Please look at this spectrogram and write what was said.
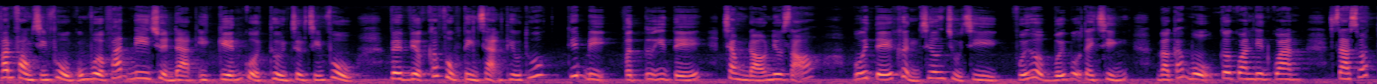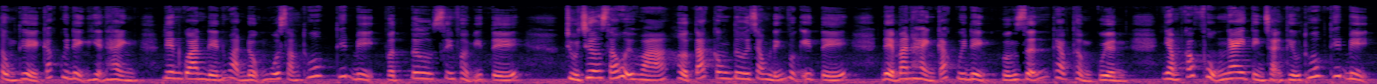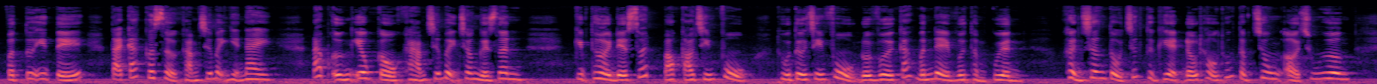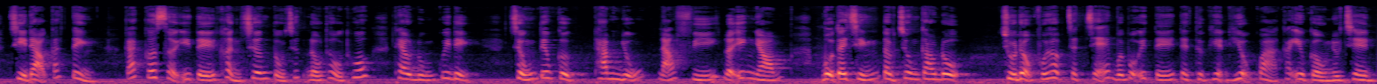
Văn phòng Chính phủ cũng vừa phát đi truyền đạt ý kiến của Thường trực Chính phủ về việc khắc phục tình trạng thiếu thuốc, thiết bị, vật tư y tế, trong đó nêu rõ Bộ Y tế khẩn trương chủ trì, phối hợp với Bộ Tài chính và các bộ, cơ quan liên quan, ra soát tổng thể các quy định hiện hành liên quan đến hoạt động mua sắm thuốc, thiết bị, vật tư, sinh phẩm y tế, chủ trương xã hội hóa, hợp tác công tư trong lĩnh vực y tế để ban hành các quy định hướng dẫn theo thẩm quyền nhằm khắc phục ngay tình trạng thiếu thuốc, thiết bị, vật tư y tế tại các cơ sở khám chữa bệnh hiện nay, đáp ứng yêu cầu khám chữa bệnh cho người dân, kịp thời đề xuất báo cáo chính phủ, Thủ tướng Chính phủ đối với các vấn đề vượt thẩm quyền, khẩn trương tổ chức thực hiện đấu thầu thuốc tập trung ở Trung ương, chỉ đạo các tỉnh, các cơ sở y tế khẩn trương tổ chức đấu thầu thuốc theo đúng quy định, chống tiêu cực, tham nhũng, lãng phí, lợi ích nhóm. Bộ Tài chính tập trung cao độ, chủ động phối hợp chặt chẽ với Bộ Y tế để thực hiện hiệu quả các yêu cầu nêu trên.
